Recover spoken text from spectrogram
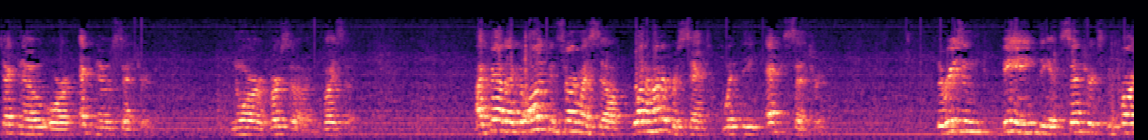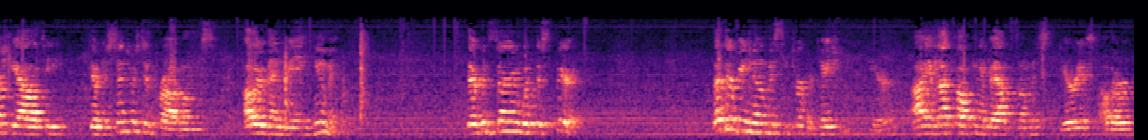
techno or ethnocentric, nor versa and vice versa. I found I could only concern myself 100% with the eccentric, the reason being the eccentric's impartiality, their disinterest in problems other than being human. They're concerned with the spirit. Let there be no misinterpretation here. I am not talking about some mysterious other.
